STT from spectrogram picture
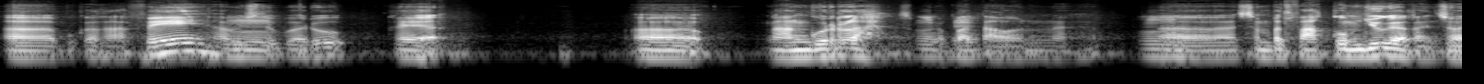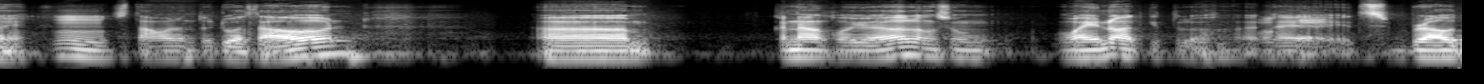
eh, buka kafe, habis Hmm. itu baru kayak eh, nganggur lah beberapa Oke. tahun. Nah, eh, sempet vakum juga kan soalnya. Hmm. Setahun untuk dua tahun. Em, kenal Koya langsung why not gitu loh. Kayak it's broad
